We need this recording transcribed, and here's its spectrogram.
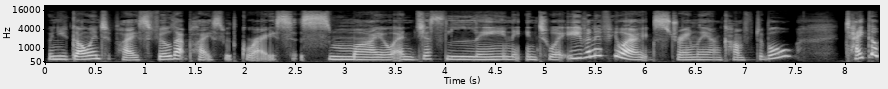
when you go into place, fill that place with grace, smile, and just lean into it. Even if you are extremely uncomfortable, take a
